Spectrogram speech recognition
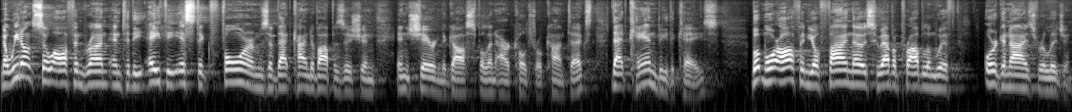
Now, we don't so often run into the atheistic forms of that kind of opposition in sharing the gospel in our cultural context. That can be the case. But more often, you'll find those who have a problem with organized religion,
